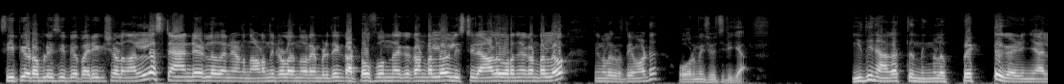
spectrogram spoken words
C P O W C P O പരീക്ഷകൾ നല്ല സ്റ്റാൻഡേർഡിൽ തന്നെയാണ് നടന്നിട്ടുള്ളത് എന്ന് പറയുമ്പോഴത്തേക്കും കട്ട് ഓഫ് ഒന്നൊക്കെ കണ്ടല്ലോ ലിസ്റ്റിൽ ആൾ കുറഞ്ഞ കണ്ടല്ലോ നിങ്ങൾ കൃത്യമായിട്ട് ഓർമ്മിച്ച് വെച്ചിരിക്കുക. ഇതിനകത്ത് നിങ്ങൾ പെട്ട് കഴിഞ്ഞാൽ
